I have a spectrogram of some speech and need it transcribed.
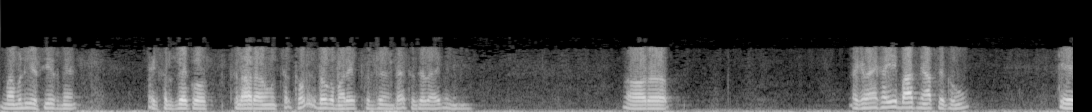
معمولی حیثیت میں ایک سلسلے کو چلا رہا ہوں۔ تھوڑے لوگ ہمارے سلسلے میں تو زیادہ ہے بھی نہیں۔ اور لیکن میں نے کہا، یہ بات میں آپ سے کہوں کہ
